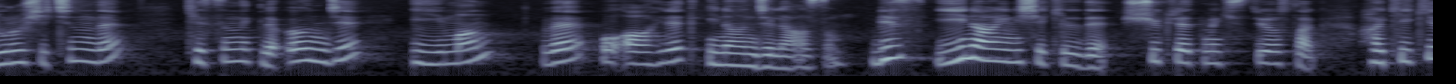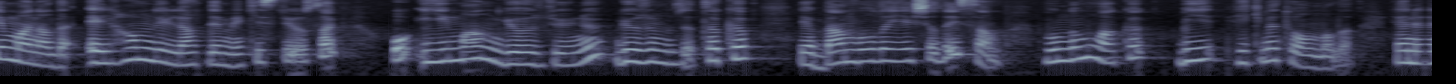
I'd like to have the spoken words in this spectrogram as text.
duruş için de kesinlikle önce iman ve o ahiret inancı lazım. Biz yine aynı şekilde şükretmek istiyorsak, hakiki manada elhamdülillah demek istiyorsak o iman gözlüğünü gözümüze takıp ya ben bu olayı yaşadıysam bunda muhakkak bir hikmet olmalı. Yani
